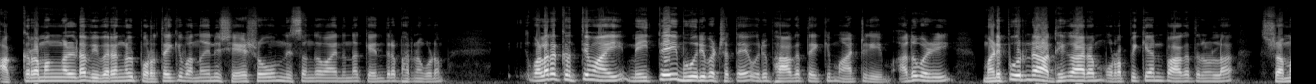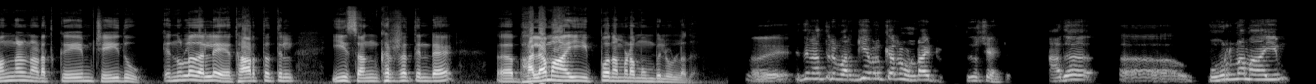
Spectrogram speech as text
അക്രമങ്ങളുടെ വിവരങ്ങൾ പുറത്തേക്ക് വന്നതിന് ശേഷവും നിസ്സംഗമായി നിന്ന കേന്ദ്ര ഭരണകൂടം വളരെ കൃത്യമായി മെയ്തേയ് ഭൂരിപക്ഷത്തെ ഒരു ഭാഗത്തേക്ക് മാറ്റുകയും അതുവഴി മണിപ്പൂരിന്റെ അധികാരം ഉറപ്പിക്കാൻ പാകത്തിനുള്ള ശ്രമങ്ങൾ നടക്കുകയും ചെയ്തു എന്നുള്ളതല്ലേ യഥാർത്ഥത്തിൽ ഈ സംഘർഷത്തിന്റെ ഫലമായി ഇപ്പോൾ നമ്മുടെ മുമ്പിലുള്ളത്? ഇതിനകത്തൊരു വർഗീയവൽക്കരണം ഉണ്ടായിട്ടുണ്ട് തീർച്ചയായിട്ടും. അത് പൂർണമായും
